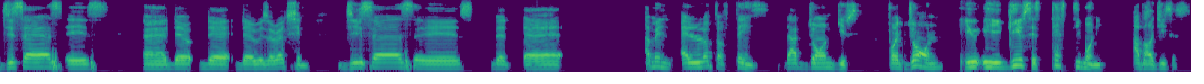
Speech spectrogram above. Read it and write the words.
Jesus is uh, the the the resurrection. Jesus is the uh, I mean a lot of things that John gives. For John, he, he gives his testimony about Jesus.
